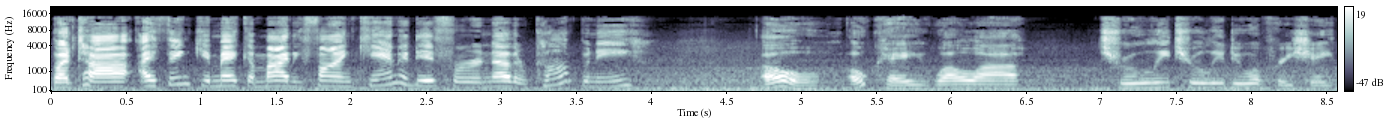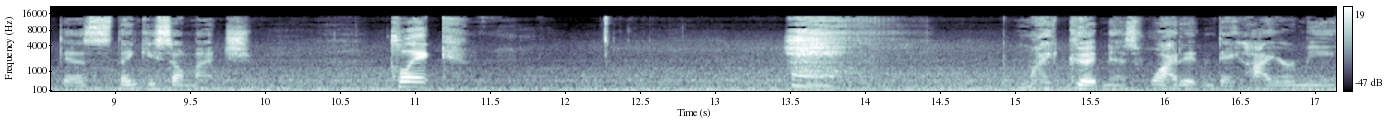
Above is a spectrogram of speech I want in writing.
but uh, I think you make a mighty fine candidate for another company. Oh, okay. Well, uh, truly, truly do appreciate this. Thank you so much. Click. My goodness, why didn't they hire me?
